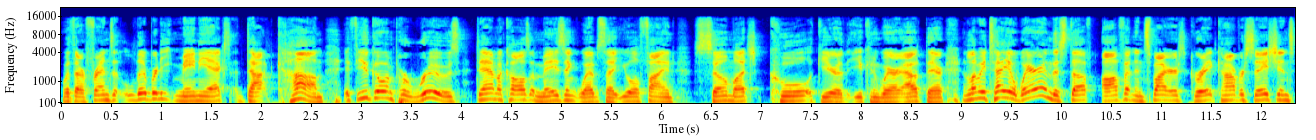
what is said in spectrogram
with our friends at libertymaniacs.com. If you go and peruse Dan McCall's amazing website, you will find so much cool gear that you can wear out there. And let me tell you, wearing this stuff often inspires great conversations.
